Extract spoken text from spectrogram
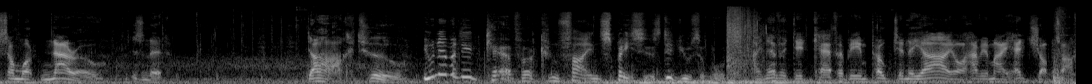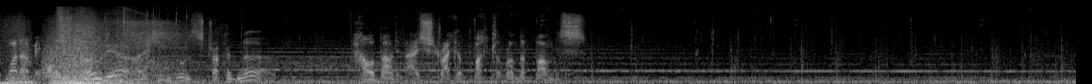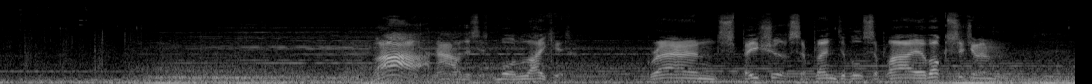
somewhat narrow, isn't it? Dark, too. You never did care for confined spaces, did you, Sir Walter? I never did care for being poked in the eye or having my head chopped off. What of it? Oh dear, I seem to have struck a nerve. How about if I strike a butler on the buns? Ah, now this is more like it. Grand, spacious, a plentiful supply of oxygen.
